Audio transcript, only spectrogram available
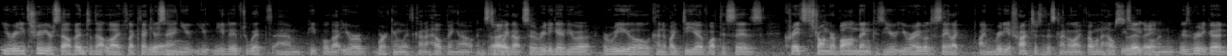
you really threw yourself into that life. Like like you're saying, you, you, you lived with um, people that you were working with, kind of helping out and stuff like that. So it really gave you a, a real kind of idea of what this is. Creates a stronger bond then because you, you were able to say like I'm really attracted to this kind of life. I want to help these people, and it was really good.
